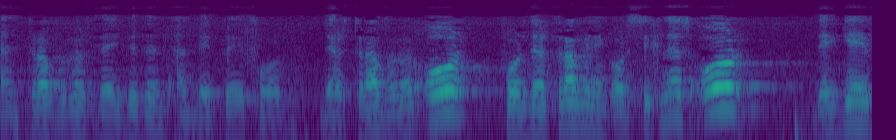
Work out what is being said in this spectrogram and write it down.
and travelers they didn't and they pay for their traveler or for their traveling or sickness or they gave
